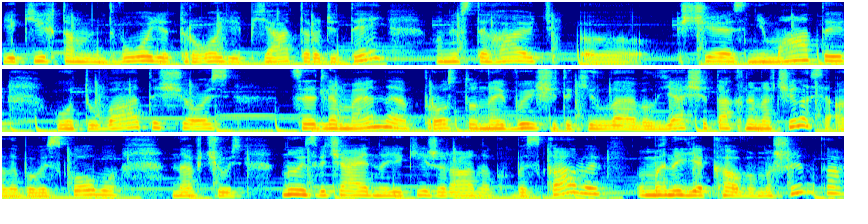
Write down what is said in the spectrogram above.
яких там двоє, троє, п'ятеро дітей, вони встигають е, ще знімати, готувати щось. Це для мене просто найвищий такий левел. Я ще так не навчилася, але обов'язково навчусь. Ну і звичайно, який же ранок без кави. У мене є кава машинка.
